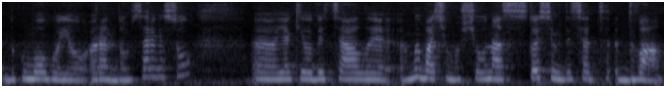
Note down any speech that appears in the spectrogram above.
допомогою рендом сервісу. Е, Як і обіцяли, ми бачимо, що у нас 172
